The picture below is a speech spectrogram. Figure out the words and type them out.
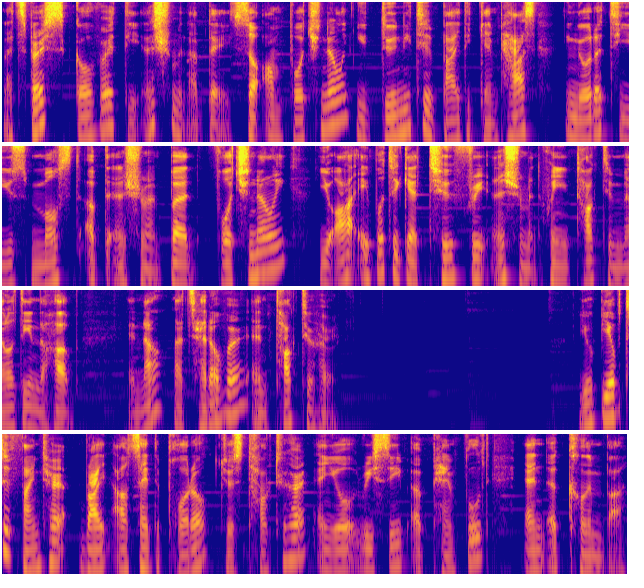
Let's first go over the instrument update. So unfortunately, you do need to buy the game pass in order to use most of the instrument, but fortunately, you are able to get two free instruments when you talk to Melody in the hub. And now let's head over and talk to her. You'll be able to find her right outside the portal, just talk to her and you'll receive a pan flute and a kalimba.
